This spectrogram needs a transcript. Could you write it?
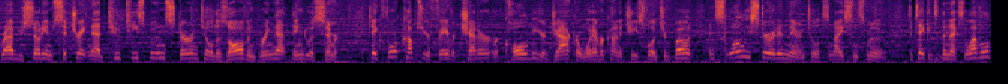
Grab your sodium citrate and add 2 teaspoons, stir until dissolved and bring that thing to a simmer. Take 4 cups of your favorite cheddar or Colby or Jack or whatever kind of cheese floats your boat and slowly stir it in there until it's nice and smooth. To take it to the next level,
